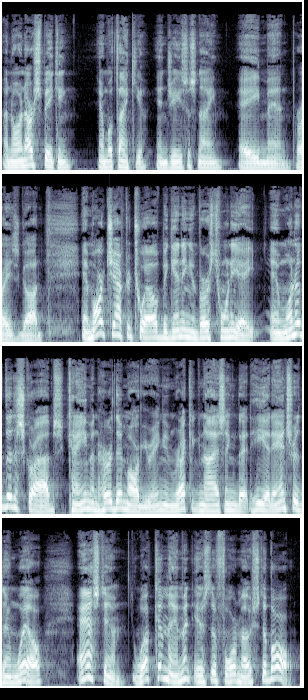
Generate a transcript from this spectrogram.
anoint our speaking, and we'll thank you in Jesus' name. Amen. Praise God. In Mark chapter 12, beginning in verse 28, and one of the scribes came and heard them arguing and recognizing that he had answered them well, asked him, what commandment is the foremost of all?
